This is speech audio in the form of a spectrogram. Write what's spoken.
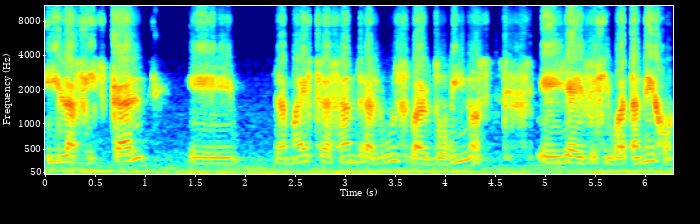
y la fiscal, eh, la maestra Sandra Luz Valdovinos, ella es de Cihuatanejo.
